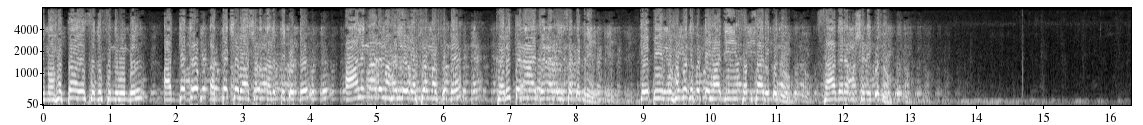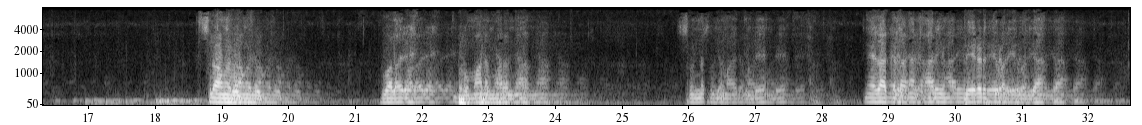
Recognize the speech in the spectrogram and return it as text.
ഈ മഹത്തായ സദസ്സിന് മുമ്പിൽ അധ്യക്ഷ അധ്യക്ഷ ഭാഷണം നടത്തിക്കൊണ്ട് ആലങ്ങാട് മഹല്ല് എസ് എം എഫിന്റെ കരുത്തനായ general secretary K P Muhammad Kutty Haji സംസാരിക്കുന്നു. സാദരം ക്ഷണിക്കുന്നു. വളരെ ബഹുമാനം നിറഞ്ഞ സുന്നത്ത് ജമാഅത്തിന്റെ നേതാക്കളെ ഞാൻ ആരെയും പേരെടുത്ത് പറയുന്നില്ല.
